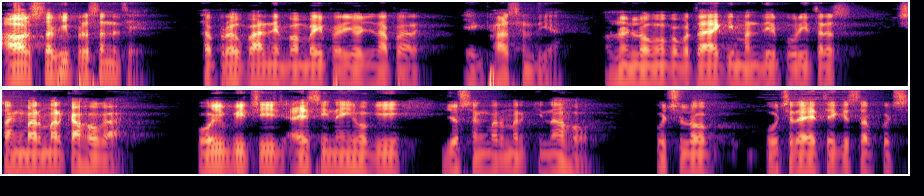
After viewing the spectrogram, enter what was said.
और सभी प्रसन्न थे। तब प्रभुपाद ने बम्बई परियोजना पर एक भाषण दिया। उन्होंने लोगों को बताया कि मंदिर पूरी तरह संगमरमर का होगा। कोई भी चीज़ ऐसी नहीं होगी जो संगमरमर की ना हो। कुछ लोग पूछ रहे थे कि सब कुछ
